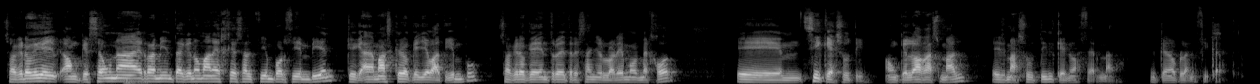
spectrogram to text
O sea, creo que aunque sea una herramienta que no manejes al 100% bien, que además creo que lleva tiempo, o sea, creo que dentro de tres años lo haremos mejor, eh, sí que es útil. Aunque lo hagas mal, es más útil que no hacer nada y que no planificarte.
